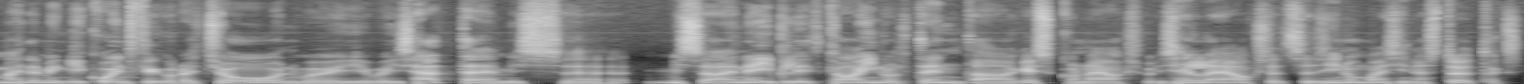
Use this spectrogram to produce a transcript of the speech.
ma ei tea, mingi konfiguratsioon või, või säte, mis, äh, mis sa enable'idki ainult enda keskkonna jaoks või selle jaoks, et see sinu masinas töötaks.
